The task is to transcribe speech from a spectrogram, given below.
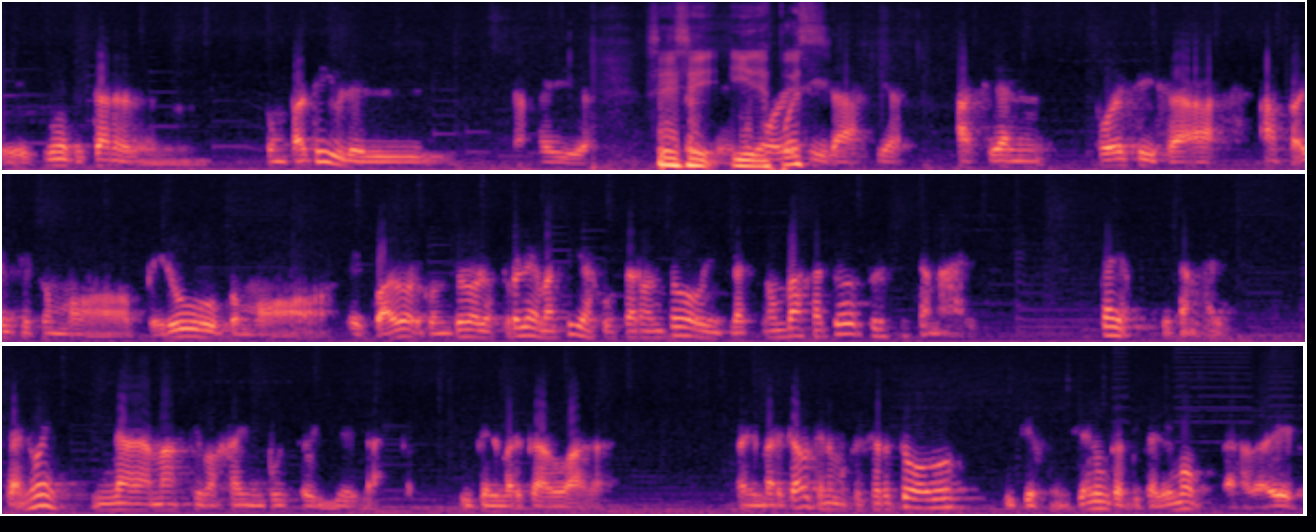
eh, tiene que estar mm, compatible el, las medidas. Sí, sí, y después... Ir hacia, hacia, podés ir a, a países como Perú, como Ecuador, con todos los problemas, sí, ajustaron todo, inflación baja, todo, pero se está mal. Está, mal. O sea, no es nada más que bajar impuestos y el gasto y que el mercado haga. En el mercado tenemos que ser todos y que funcione un capitalismo verdadero.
